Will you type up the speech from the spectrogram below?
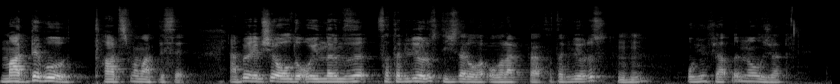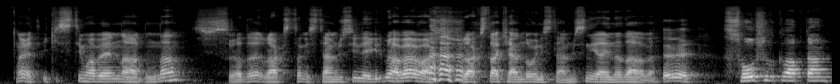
madde bu tartışma maddesi. Yani böyle bir şey oldu. Oyunlarımızı satabiliyoruz. Dijital ola- olarak da satabiliyoruz. Hı hı. Oyun fiyatları ne olacak? Evet iki Steam haberinin ardından sırada Rockstar'ın istemcisiyle ilgili bir haber var. Rockstar kendi oyun istemcisini yayınladı abi. Evet. Social Club'dan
